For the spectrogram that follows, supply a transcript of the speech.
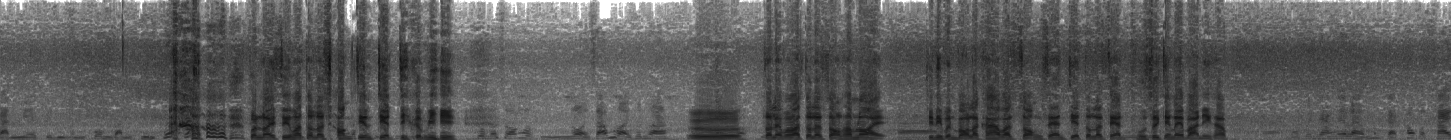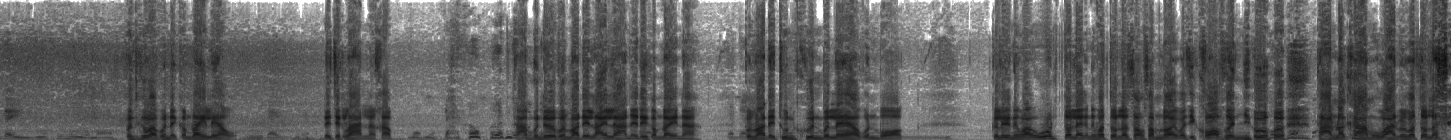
ยันเนี่ยเป็นอันท่วมดันขึ้น เพิ่นร้อยซื้อมาตัวละช่องเจ็ดเจ็ดจีก็มี ตัวละสองร้อยสามร้อยเพิ่นว่าเออ ตอนแรกว่าตัวละสองทำร้อยค่ะที่นี่เพิ่นบอกราคาว่าสองแสนเจ็ดตัวละแสนผู้ซื้อจังไหนบาทนี่ครับบ่เป็นหยังเลยล่ะมันก็เข้ากับขายได้อยู่คู่มือนะเพิ่นคือว่าเพิ่นได้กำไรแล้วดูได้เนี่ยได้จักล้านแล้วครับบ่ฮู้จักเพิ่นถามเพิ่นเด้อเพิ่นว่าได้หลายล้านได้ได้กำไรนะคก็เพิ่นว่าได้ทุนขึ้นเบิดแล้วเพิ่นบอก ก็เลยนึกว่าอู้ตอนแรกนึกว่าต้นละสองสามร้อยว่าสิขอเพิ่นอยู่ ถามราคาหมู่บ้านเพิ่นว่าต้นละแส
